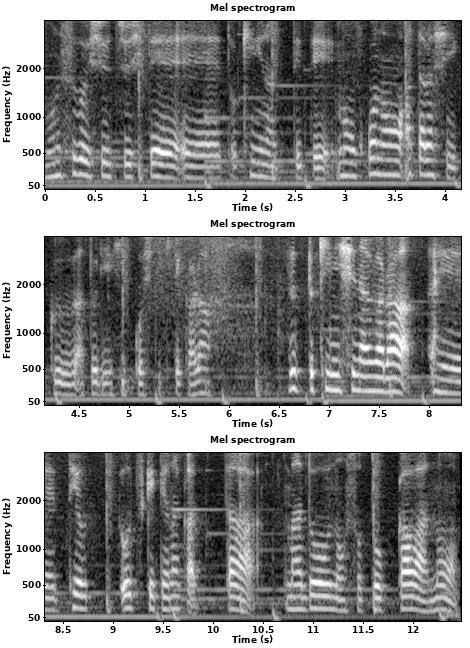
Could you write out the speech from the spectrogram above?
ものすごい集中して、えーと、気になっててもうここの新しくアトリエ引っ越してきてからずっと気にしながら、えー、手ををつけてなかった窓の外側の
